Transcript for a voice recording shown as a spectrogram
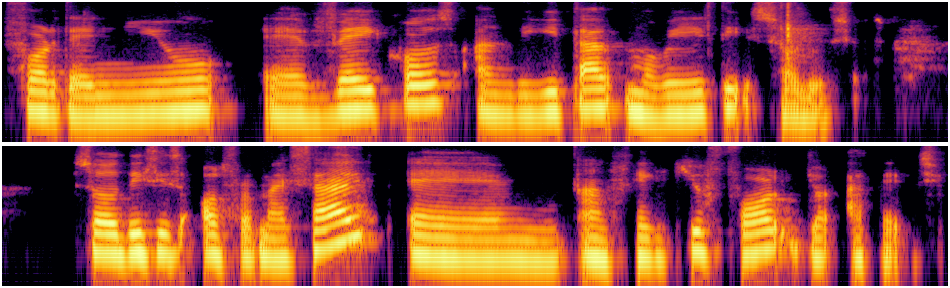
for the new uh, vehicles and digital mobility solutions. So this is all from my side um, and thank you for your attention.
